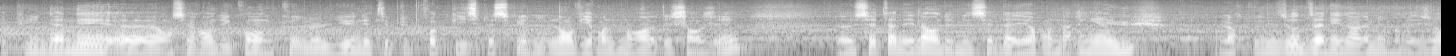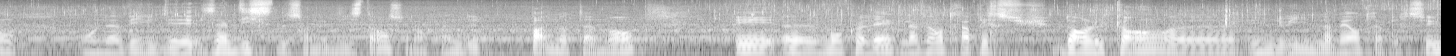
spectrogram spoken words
Et puis une année, euh, on s'est rendu compte que le lieu n'était plus propice parce que l'environnement avait changé. Euh, cette année-là, en 2007 d'ailleurs, on n'a rien eu, alors que les autres années dans la même région, on avait eu des indices de son existence, on en fin de pas notamment. Et euh, mon collègue l'avait entreaperçu dans le camp, une nuit, il l'avait entreaperçu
